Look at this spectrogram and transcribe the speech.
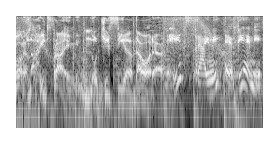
Agora na Hits Prime. Notícia da hora. Hits Prime FM.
